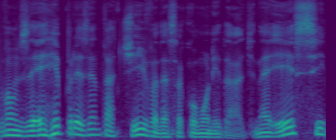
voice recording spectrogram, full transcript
vamos dizer é representativa dessa comunidade, né? Esse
